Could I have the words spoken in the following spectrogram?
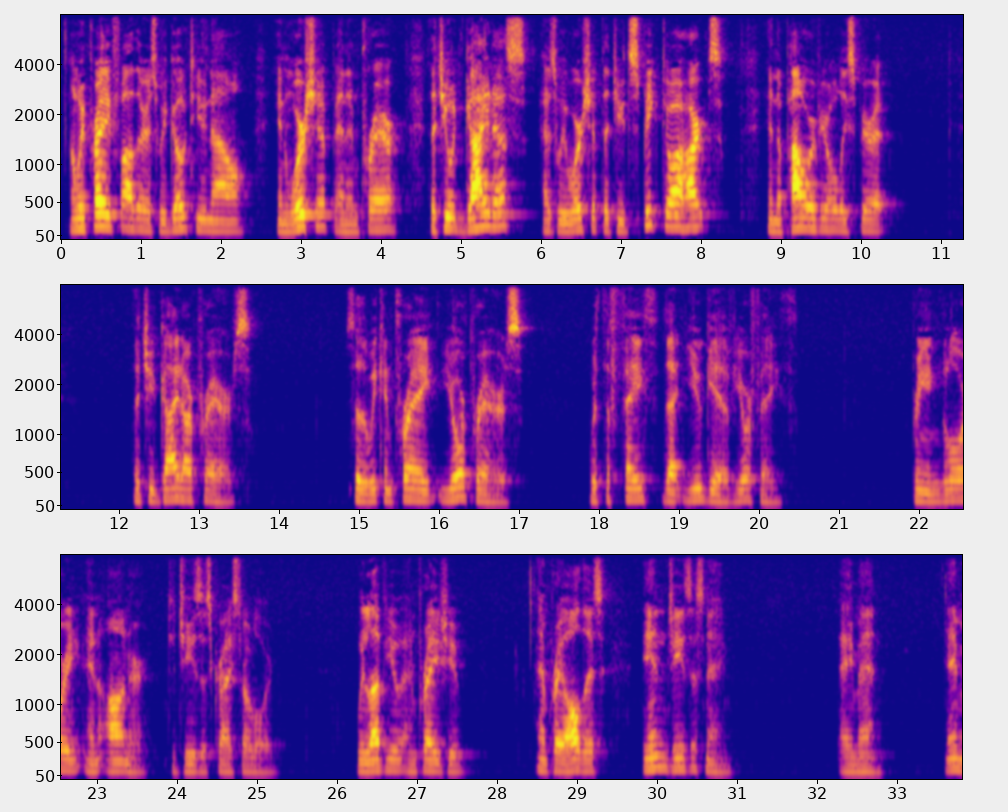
And we pray, Father, as we go to you now in worship and in prayer, that you would guide us as we worship, that you'd speak to our hearts in the power of your Holy Spirit, that you guide our prayers so that we can pray your prayers with the faith that you give, your faith, bringing glory and honor to Jesus Christ our Lord. We love you and praise you and pray all this in Jesus' name. Amen.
